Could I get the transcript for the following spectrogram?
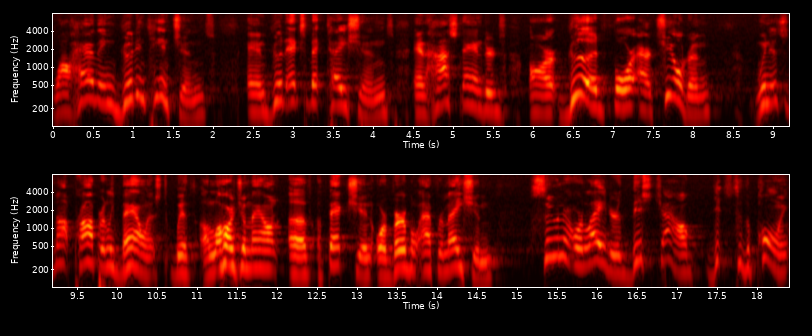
while having good intentions and good expectations and high standards are good for our children, when it's not properly balanced with a large amount of affection or verbal affirmation, sooner or later, this child gets to the point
